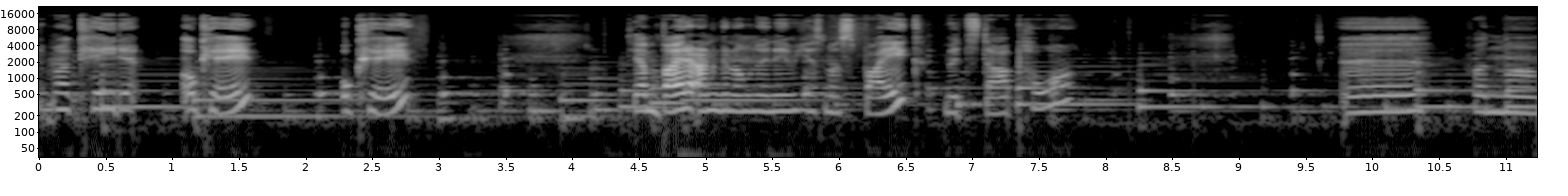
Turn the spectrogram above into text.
Ich hab mal Kate. Okay. Okay. Die haben beide angenommen. Dann nehme ich erstmal Spike mit Star Power. Äh, warte mal.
